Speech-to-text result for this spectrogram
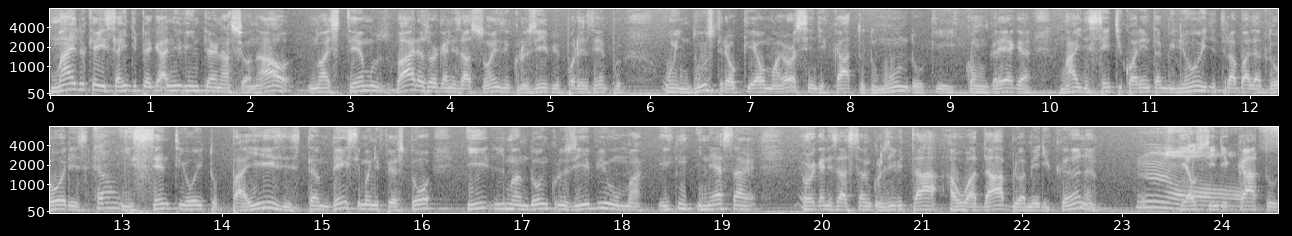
Mais do que isso, a gente pegar a nível internacional, nós temos várias organizações, inclusive, por exemplo, o Industrial, que é o maior sindicato do mundo, que congrega mais de 140 milhões de trabalhadores então... em 108 países, também se manifestou e mandou, inclusive, uma. E nessa organização, inclusive, está a UAW americana, Nossa. que é o sindicato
